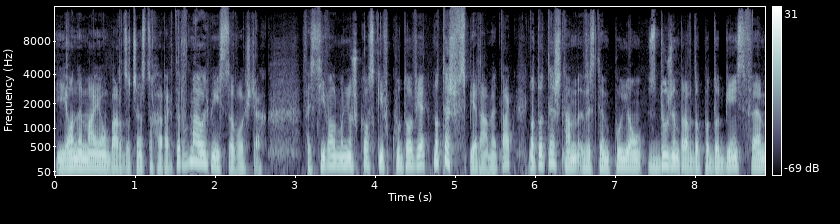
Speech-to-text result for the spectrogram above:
i one mają bardzo często charakter w małych miejscowościach. Festiwal Moniuszkowski w Kudowie, no też wspieramy, tak? No to też tam występują z dużym prawdopodobieństwem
